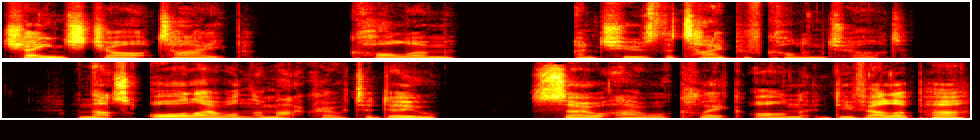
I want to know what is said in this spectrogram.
change chart type, column, and choose the type of column chart. And that's all I want the macro to do. So I will click on developer,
